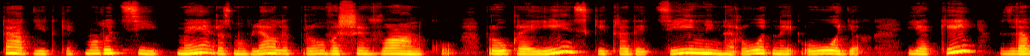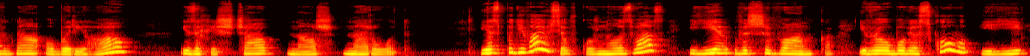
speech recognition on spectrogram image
Так, дітки, молодці. Ми розмовляли про вишиванку, про український традиційний народний одяг, який здавна оберігав і захищав наш народ. Я сподіваюся, в кожного з вас є вишиванка, і ви обов'язково її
